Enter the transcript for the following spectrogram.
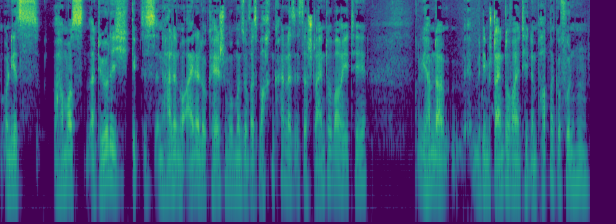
Und jetzt haben wir es, natürlich gibt es in Halle nur eine Location, wo man sowas machen kann, das ist das Steintor Varieté. Wir haben da mit dem Steintor Varieté einen Partner gefunden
